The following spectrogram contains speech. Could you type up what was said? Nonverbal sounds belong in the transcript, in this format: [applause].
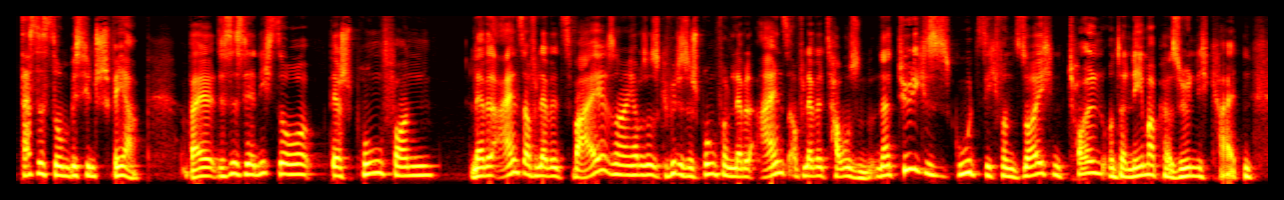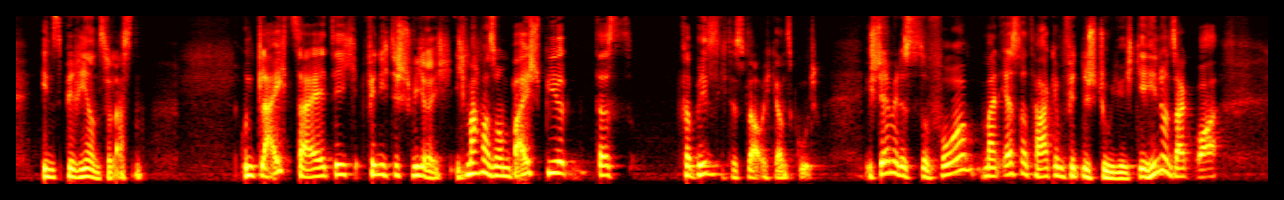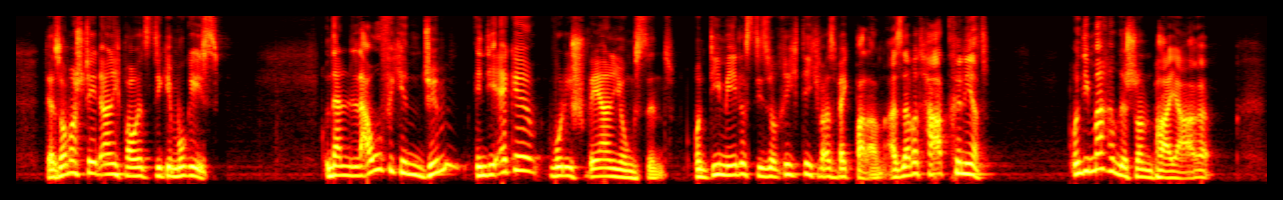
Das ist so ein bisschen schwer, weil das ist ja nicht so der Sprung von Level 1 auf Level 2, sondern ich habe so das Gefühl, das ist der Sprung von Level 1 auf Level 1000. Und natürlich ist es gut, sich von solchen tollen Unternehmerpersönlichkeiten inspirieren zu lassen. Und gleichzeitig finde ich das schwierig. Ich mache mal so ein Beispiel, das verbildlicht das, glaube ich, ganz gut. Ich stelle mir das so vor, mein erster Tag im Fitnessstudio. Ich gehe hin und sage, oh, der Sommer steht an, ich brauche jetzt dicke Muggis. Und dann laufe ich im Gym in die Ecke, wo die schweren Jungs sind. Und die Mädels, die so richtig was wegballern. Also da wird hart trainiert. Und die machen das schon ein paar Jahre.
